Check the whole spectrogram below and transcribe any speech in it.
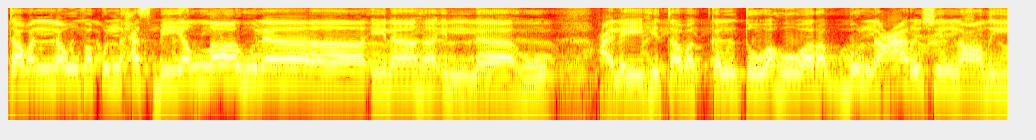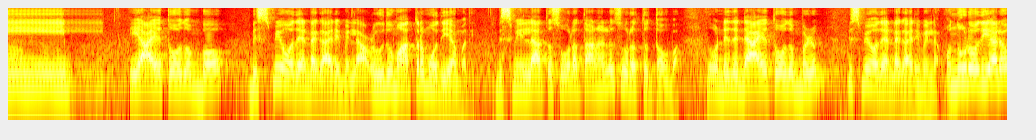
تولوا فقل حسبي الله لا إله إلا هو അലൈഹി തവക്കൽ റബ്ബുൽ ഈ ആയത്ത് ഓതുമ്പോൾ ബിസ്മി ഓതേണ്ട കാര്യമില്ല. ഉഴുതു മാത്രം ഓതിയാൽ മതി. ബിസ്മി ഇല്ലാത്ത സൂറത്താണല്ലോ സൂറത്ത് തൗബ അതുകൊണ്ട് ഇതിൻ്റെ ആയത്ത് ഓതുമ്പോഴും ബിസ്മി ഓതേണ്ട കാര്യമില്ല ഒന്നുകൂടെ ഓതിയാലോ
